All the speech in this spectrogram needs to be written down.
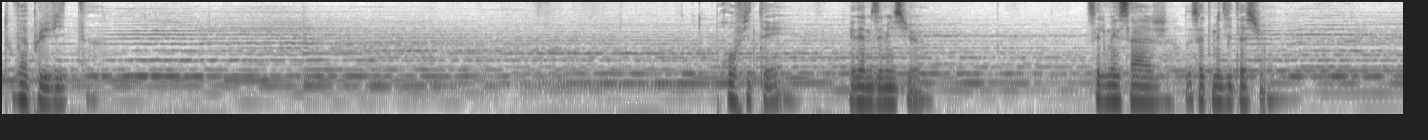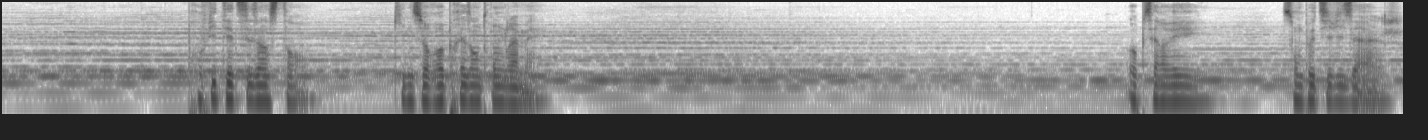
Tout va plus vite. Profitez, mesdames et messieurs. C'est le message de cette méditation. Profitez de ces instants qui ne se représenteront jamais. Observez son petit visage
